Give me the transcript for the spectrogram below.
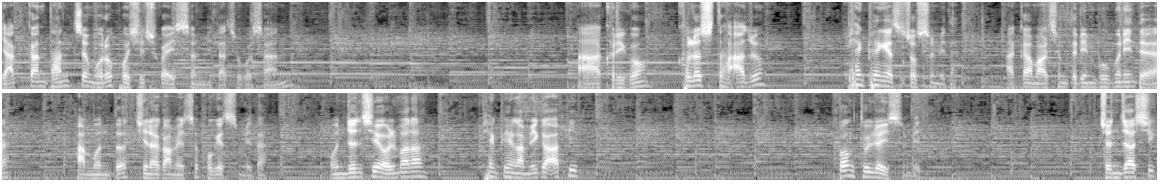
약간 단점으로 보실 수가 있습니다. 저것은 아 그리고 클러스터 아주 팽팽해서 좋습니다. 아까 말씀드린 부분인데 한 번 더 지나가면서 보겠습니다. 운전 시에 얼마나 팽팽합니까? 앞이 뻥 뚫려 있습니다. 전자식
